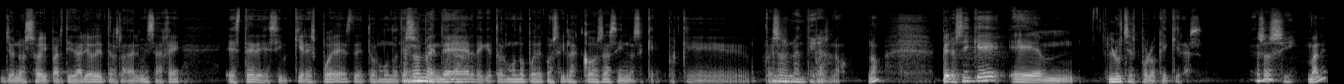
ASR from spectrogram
yo no soy partidario de trasladar el mensaje este de si quieres puedes, de todo el mundo tiene que de que todo el mundo puede conseguir las cosas y no sé qué, porque... pues, Eso es mentira. Pues no, ¿no? Pero sí que eh, luches por lo que quieras. Eso sí. ¿Vale?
